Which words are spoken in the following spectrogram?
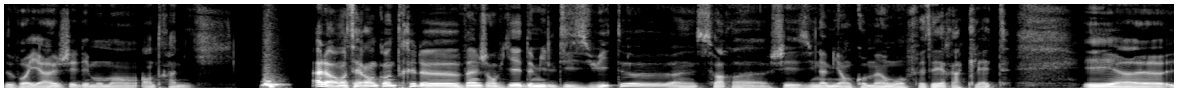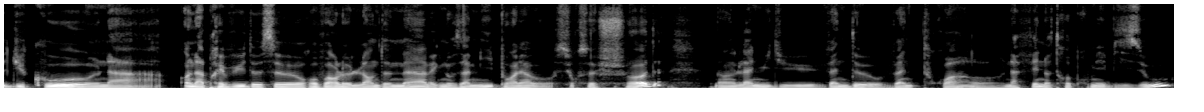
de voyage et des moments entre amis. Alors, on s'est rencontrés le 20 janvier 2018, euh, un soir euh, chez une amie en commun où on faisait raclette. Et euh, du coup, on a, on a prévu de se revoir le lendemain avec nos amis pour aller au- sur ce chaude. Dans la nuit du 22 au 23, on a fait notre premier bisou.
